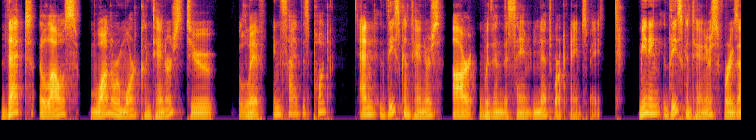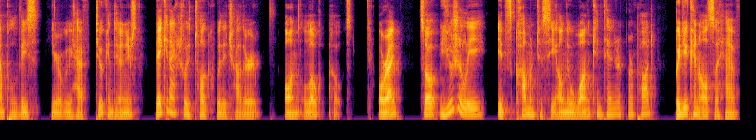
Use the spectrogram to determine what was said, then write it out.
that allows one or more containers to live inside this pod. And these containers are within the same network namespace. Meaning these containers, for example, these here we have two containers, they can actually talk with each other on localhost. All right. So usually it's common to see only one container per pod, but you can also have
